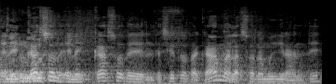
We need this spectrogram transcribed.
Sí, ca- en el caso, en el caso del desierto de Atacama, la zona muy grande,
